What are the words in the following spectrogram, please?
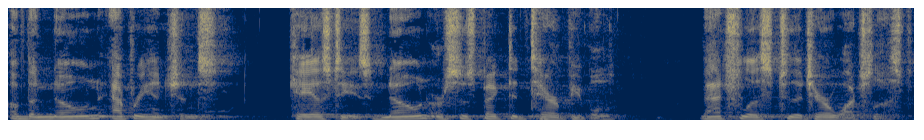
Of the known apprehensions, KSTs, known or suspected terror people, match list to the terror watch list.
